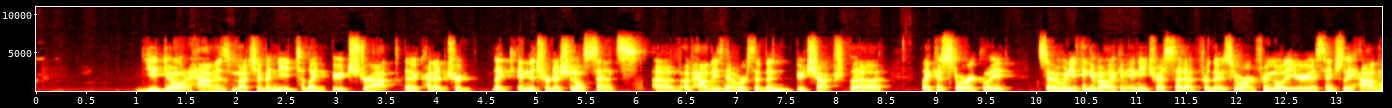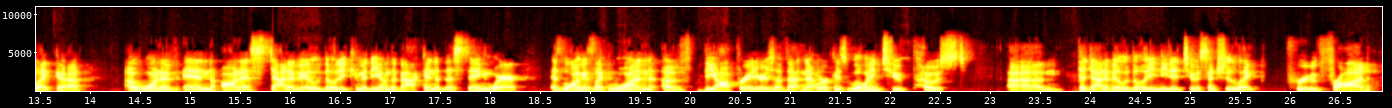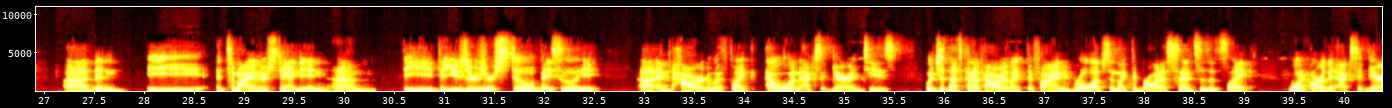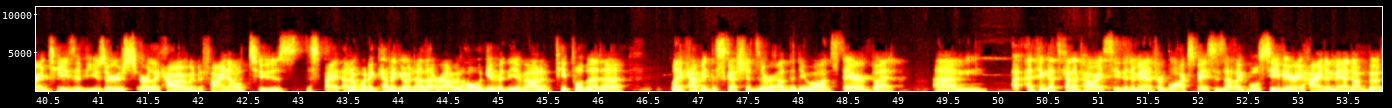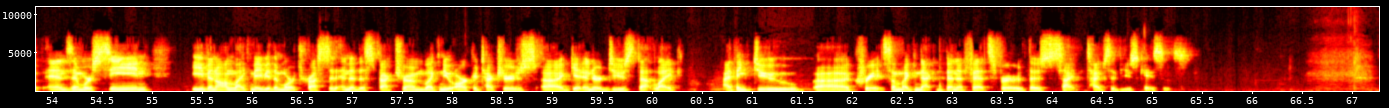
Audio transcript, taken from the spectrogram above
you don't have as much of a need to like bootstrap the kind of tra- like in the traditional sense of, of how these networks have been bootstrapped the like historically. So when you think about like an AnyTrust setup, for those who aren't familiar, you essentially have like a, a one of n honest data availability committee on the back end of this thing, where as long as like one of the operators of that network is willing to post um, the data availability needed to essentially like prove fraud, uh, then the to my understanding, um, the the users are still basically uh, empowered with like L1 exit guarantees, which is that's kind of how I like define rollups in like the broadest sense. Is it's like what are the exit guarantees of users, or like how I would define L2s. Despite I don't want to kind of go down that rabbit hole given the amount of people that uh, like having discussions around the nuance there, but um, I think that's kind of how I see the demand for block space is that like we'll see very high demand on both ends, and we're seeing even on like maybe the more trusted end of the spectrum, like new architectures uh, get introduced that like I think do uh, create some like net benefits for those types of use cases.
